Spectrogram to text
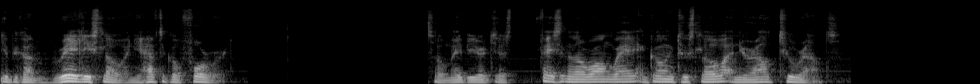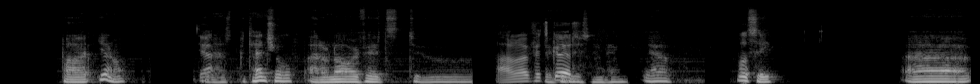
you become really slow and you have to go forward. So maybe you're just facing the wrong way and going too slow and you're out two rounds. But, you know, Yeah. it has potential. I don't know if it's too. I don't know if it's if good. Yeah, we'll see. Uh,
